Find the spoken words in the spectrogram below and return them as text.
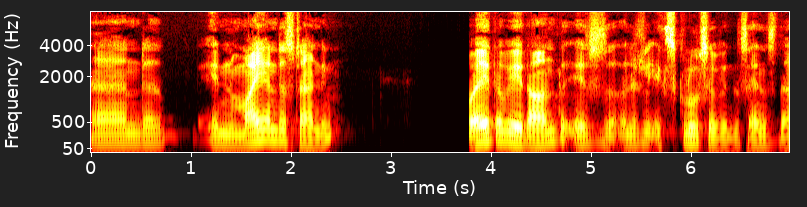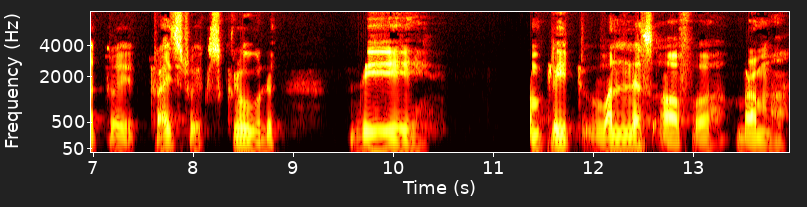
and uh, in my understanding, Dvaita Vedanta is a little exclusive in the sense that it tries to exclude the complete oneness of uh, Brahma.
